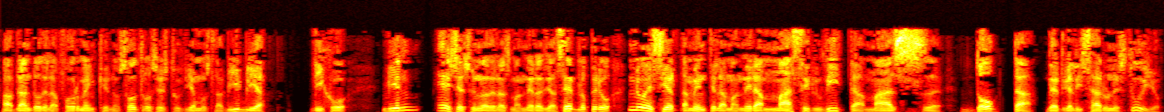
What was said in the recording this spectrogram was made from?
hablando de la forma en que nosotros estudiamos la Biblia, dijo, Bien, esa es una de las maneras de hacerlo, pero no es ciertamente la manera más erudita, más eh, docta de realizar un estudio.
